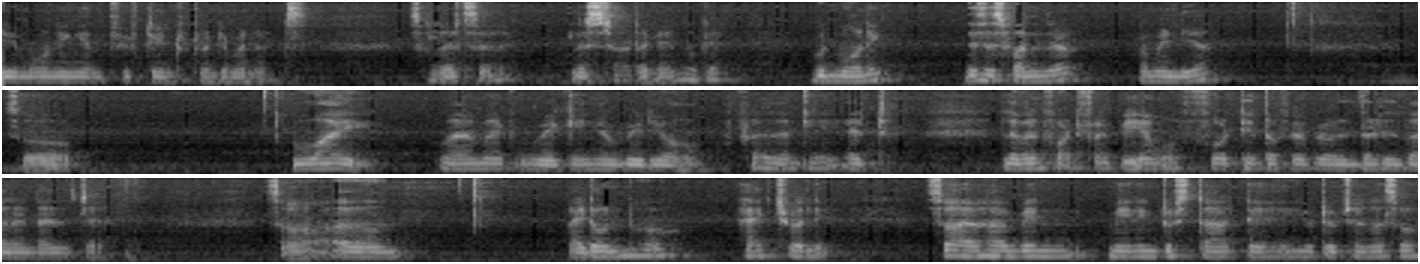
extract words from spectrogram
be morning in 15 to 20 minutes. So let's uh, let's start again, okay? Good morning. This is Phanindhra from India. So why why am I making a video presently at 11:45 p.m. of 14th of February? That is Valentine's Day. So um, I don't know actually. So I have been meaning to start a YouTube channel. So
